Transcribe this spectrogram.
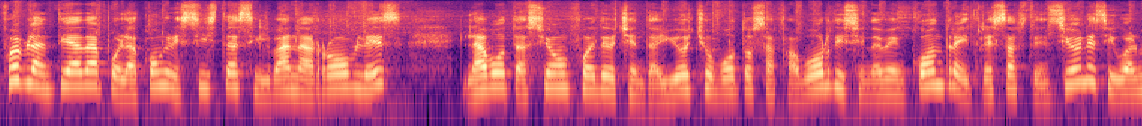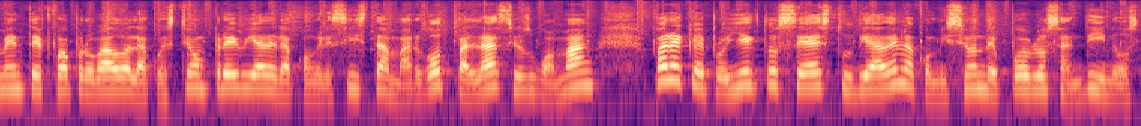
fue planteada por la congresista Silvana Robles. La votación fue de 88 votos a favor, 19 en contra y 3 abstenciones. Igualmente fue aprobado la cuestión previa de la congresista Margot Palacios Guamán para que el proyecto sea estudiado en la Comisión de Pueblos Andinos.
